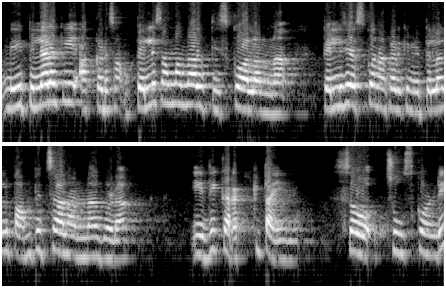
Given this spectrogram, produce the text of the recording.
మీ పిల్లలకి అక్కడ పెళ్ళి సంబంధాలు తీసుకోవాలన్నా పెళ్ళి చేసుకొని అక్కడికి మీ పిల్లల్ని పంపించాలన్నా కూడా ఇది కరెక్ట్ టైము. సో చూసుకోండి.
